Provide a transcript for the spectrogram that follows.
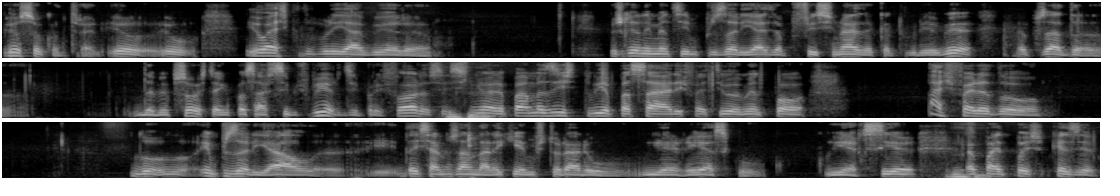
Eu sou contrário. Eu, eu, eu acho que deveria haver eh, os rendimentos empresariais ou profissionais da categoria B, apesar de, de haver pessoas que têm que passar recibos verdes e por aí fora, sim senhora, pá, mas isto devia passar efetivamente para, o- para a esfera do, do, do empresarial eh, e deixarmos andar aqui a misturar o IRS com, com o IRC. Epá, e depois, quer dizer,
